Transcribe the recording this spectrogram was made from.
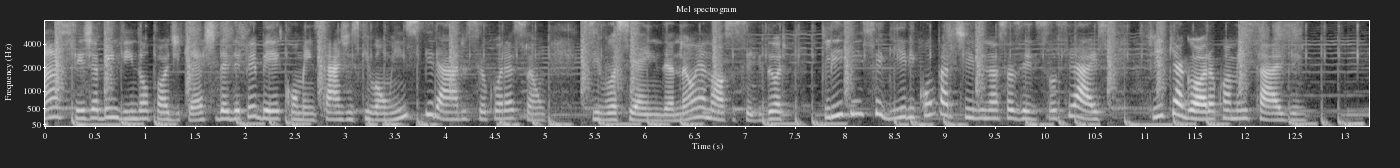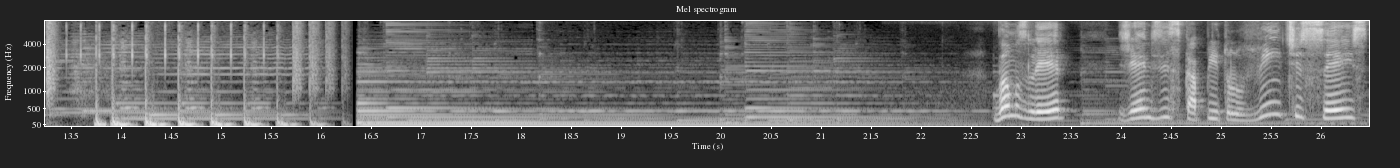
Olá, seja bem-vindo ao podcast da EDPB com mensagens que vão inspirar o seu coração. Se você ainda não é nosso seguidor, clique em seguir e compartilhe nossas redes sociais. Fique agora com a mensagem. Vamos ler Gênesis capítulo 26,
